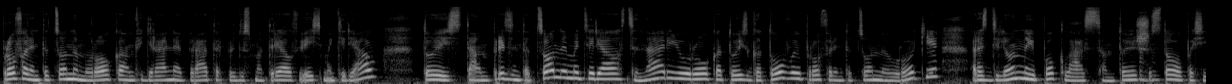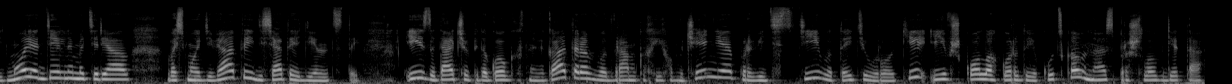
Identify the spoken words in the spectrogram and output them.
Профориентационным урокам федеральный оператор предусмотрел весь материал, то есть там презентационный материал, сценарий урока, то есть готовые профориентационные уроки, разделенные по классам, то есть 6 по 7 отдельный материал, 8, 9, 10, 11. И задача педагогов-навигаторов вот в рамках их обучения провести вот эти уроки. И в школах города Якутска у нас прошло где-то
